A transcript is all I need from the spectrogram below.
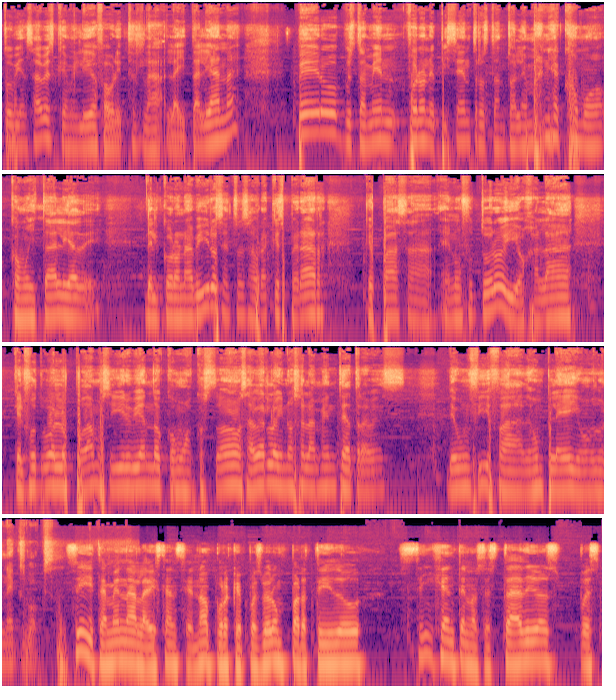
tú, bien sabes que mi liga favorita es la, la, italiana, pero pues también fueron epicentros tanto Alemania como, como Italia de, del coronavirus, entonces habrá que esperar qué pasa en un futuro y ojalá que el fútbol lo podamos seguir viendo como acostumbramos a verlo y no solamente a través de un FIFA, de un Play o de un Xbox. Sí, también a la distancia, ¿no? Porque pues ver un partido sin gente en los estadios pues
